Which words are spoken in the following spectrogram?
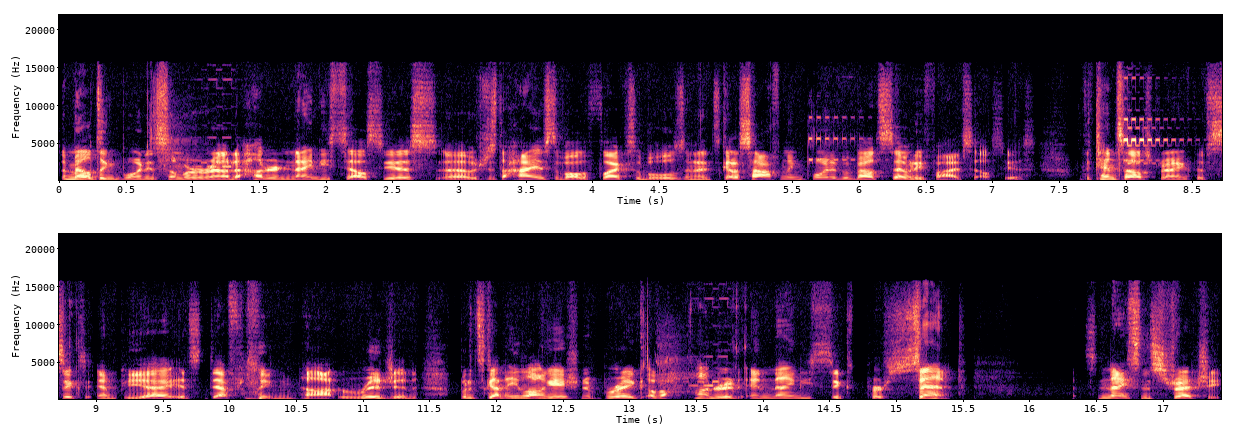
The melting point is somewhere around 190 Celsius, uh, which is the highest of all the flexibles, and it's got a softening point of about 75 Celsius. With a tensile strength of 6 MPa, it's definitely not rigid, but it's got an elongation at break of 196%. It's nice and stretchy.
